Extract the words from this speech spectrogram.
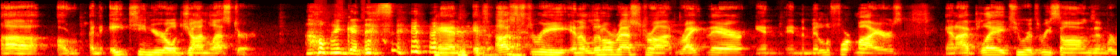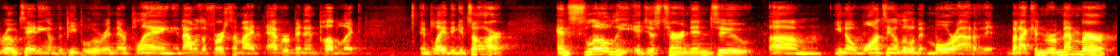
uh, a, an 18 year old Jon Lester. Oh my goodness. and it's us three in a little restaurant right there in, in the middle of Fort Myers. And I play two or three songs and we're rotating of the people who are in there playing. And that was the first time I'd ever been in public and played the guitar. And slowly it just turned into, um, you know, wanting a little bit more out of it. But I can remember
